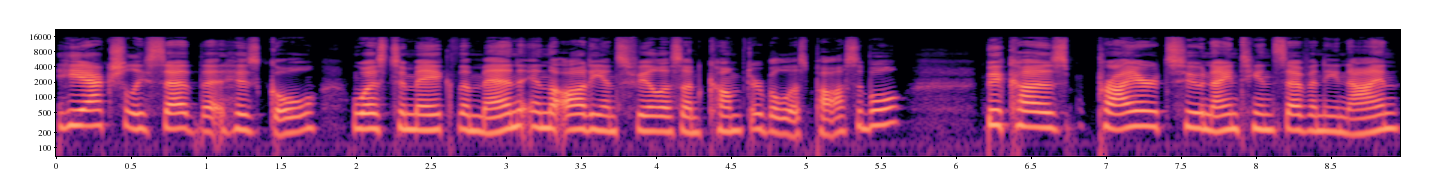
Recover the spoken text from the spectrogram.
he actually said that his goal was to make the men in the audience feel as uncomfortable as possible because prior to 1979,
